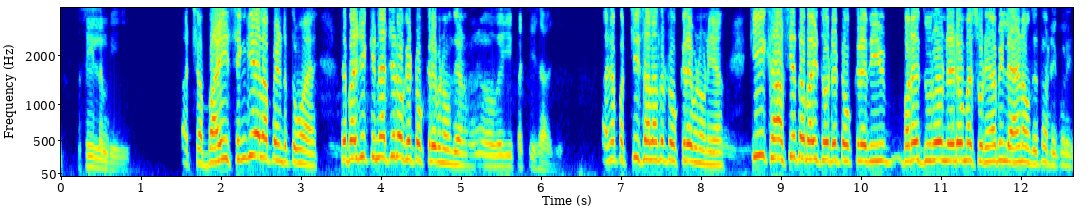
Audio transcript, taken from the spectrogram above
ਤਹਿਸੀਲ ਲੰਬੀ ਜੀ। ਅੱਛਾ ਬਾਈ ਸਿੰਘੇ ਵਾਲਾ ਪਿੰਡ ਤੋਂ ਹੈ। ਤੇ ਬਾਈ ਜੀ ਕਿੰਨਾ ਚਿਰ ਹੋ ਗਿਆ ਟੋਕਰੇ ਬਣਾਉਂਦਿਆਂ ਨੂੰ ਮੈਨੂੰ ਹੋ ਗਏ ਜੀ 25 ਸਾਲ ਜੀ। ਅੱਛਾ 25 ਸਾਲਾਂ ਤੋਂ ਟੋਕਰੇ ਬਣਾਉਣੇ ਆ। ਕੀ ਖਾਸੀਅਤ ਆ ਬਾਈ ਤੁਹਾਡੇ ਟੋਕਰੇ ਦੀ? ਬੜੇ ਦੂਰੋਂ ਨੇੜੋਂ ਮੈਂ ਸੁਣਿਆ ਵੀ ਲੈਣ ਆਉਂਦੇ ਤੁਹਾਡੇ ਕੋਲੇ।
